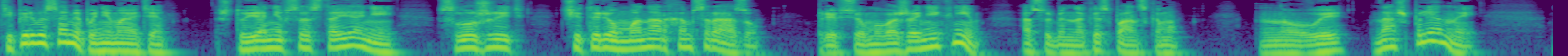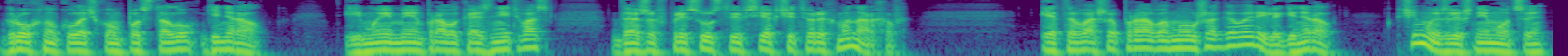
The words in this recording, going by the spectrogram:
«Теперь вы сами понимаете, что я не в состоянии служить четырем монархам сразу, при всем уважении к ним, особенно к испанскому». «Но вы наш пленный», — грохнул кулачком по столу генерал. «И мы имеем право казнить вас даже в присутствии всех четверых монархов». «Это ваше право, мы уже говорили, генерал. К чему излишние эмоции?»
